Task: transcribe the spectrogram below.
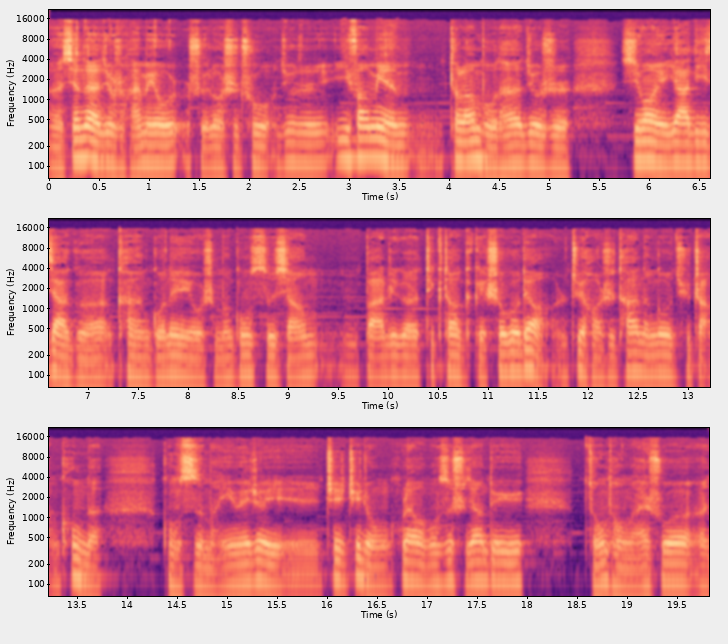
呃，现在就是还没有水落石出，就是一方面特朗普他就是希望压低价格，看国内有什么公司想把这个 TikTok 给收购掉，最好是他能够去掌控的公司嘛，因为这这这种互联网公司实际上对于总统来说，呃，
